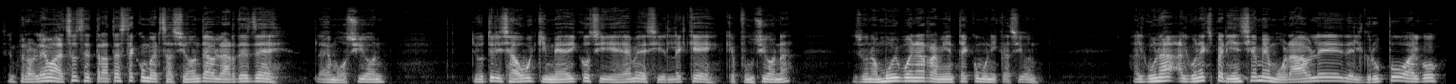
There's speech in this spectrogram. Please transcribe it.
Sin problema, de eso se trata esta conversación, de hablar desde la emoción. Yo he utilizado Wikimédicos y déjeme decirle que, que funciona. Es una muy buena herramienta de comunicación. ¿Alguna, ¿Alguna experiencia memorable del grupo algo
